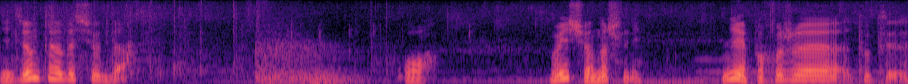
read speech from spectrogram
Идем тогда сюда. О, мы еще нашли. Не, похоже, тут... Э,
